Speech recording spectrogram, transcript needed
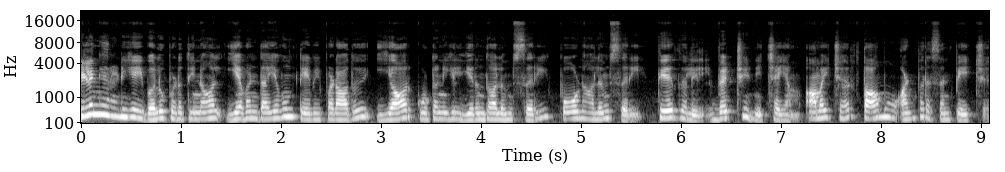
இளைஞரணியை வலுப்படுத்தினால் எவன் தயவும் தேவைப்படாது. யார் கூட்டணியில் இருந்தாலும் சரி போனாலும் சரி தேர்தலில் வெற்றி நிச்சயம். அமைச்சர் தாமு அன்பரசன் பேச்சு.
